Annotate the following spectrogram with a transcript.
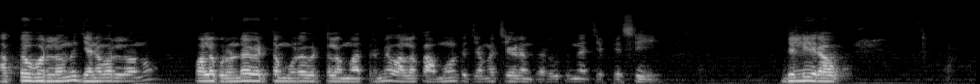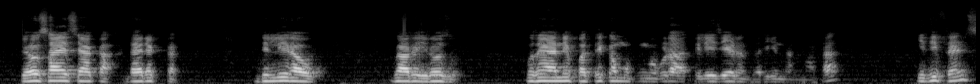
అక్టోబర్లోను జనవరిలోను వాళ్ళకు రెండో విడత మూడో విడతలో మాత్రమే వాళ్ళకు అమౌంట్ జమ చేయడం జరుగుతుందని చెప్పేసి ఢిల్లీరావు వ్యవసాయ శాఖ డైరెక్టర్ ఢిల్లీరావు గారు ఈరోజు ఉదయాన్నే పత్రికా ముఖంగా కూడా తెలియజేయడం జరిగిందనమాట ఇది ఫ్రెండ్స్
